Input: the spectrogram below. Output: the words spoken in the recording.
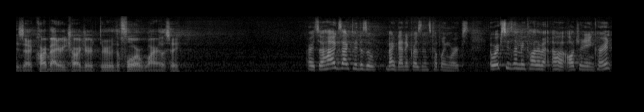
Is a car battery charger through the floor wirelessly. All right, so how exactly does a magnetic resonance coupling works? It works using something called uh, alternating current,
